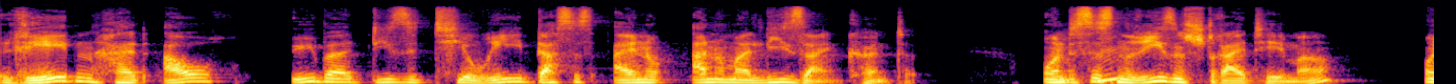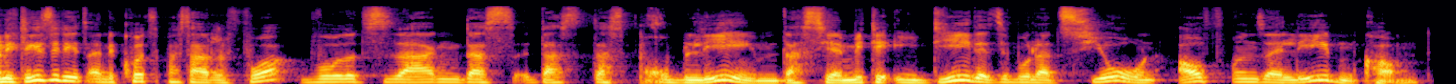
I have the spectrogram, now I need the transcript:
reden halt auch über diese Theorie, dass es eine Anomalie sein könnte. Und es ist ein Riesenstreitthema. Und ich lese dir jetzt eine kurze Passage vor, wo sozusagen das, das, das Problem, das ja mit der Idee der Simulation auf unser Leben kommt,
